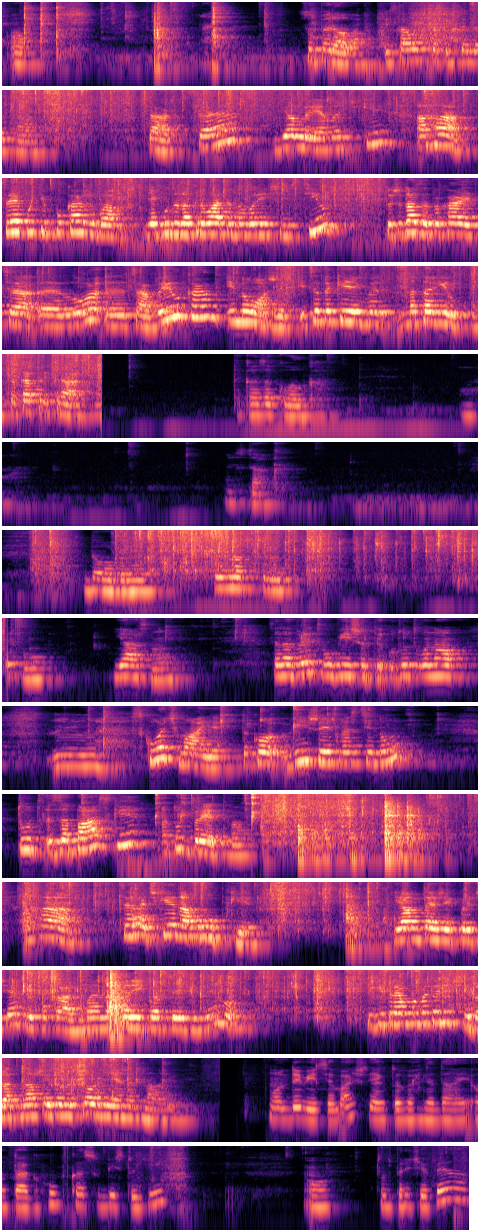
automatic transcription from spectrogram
О. Суперова. Підставочка під телефон. Так, це ялиночки. Ага, це я потім покажу вам, як буду накривати новорічний стіл. То сюди запихається е, е, ця вилка і ножик. І це таке, якби на тарілку, така прекрасна. Така заколка. Ось так. Добре. Що в нас тут? Ясно. Це на бритву вішати. Тут воно скотч має. Тако вішаєш на стіну. Тут запаски, а тут бритва. Ага, це гачки на губки. Я вам теж як причеплю покажу. У мене на старій квартирі було. Тільки треба було металічні брати, наші вони чорні, я не знаю. От дивіться, бачите, як то виглядає. Отак губка собі стоїть. О, тут причепила,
